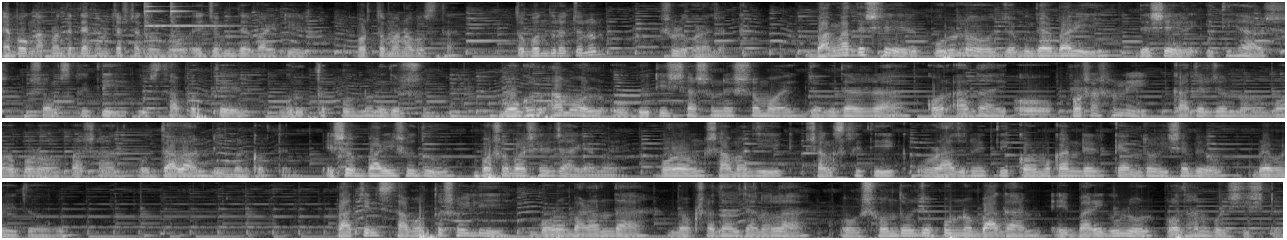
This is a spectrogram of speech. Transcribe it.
এবং আপনাদের দেখানোর চেষ্টা করব এই জমিদার বাড়িটির বর্তমান অবস্থা। তো বন্ধুরা, চলুন শুরু করা যাক। বাংলাদেশের পুরনো জমিদার বাড়ি দেশের ইতিহাস, সংস্কৃতি ও স্থাপত্যের গুরুত্বপূর্ণ নিদর্শন। মোগল আমল ও ব্রিটিশ শাসনের সময় জমিদাররা কর আদায় ও প্রশাসনিক কাজের জন্য বড় বড় প্রাসাদ ও দালান নির্মাণ করতেন। এসব বাড়ি শুধু বসবাসের জায়গা নয়, বরং সামাজিক, সাংস্কৃতিক ও রাজনৈতিক কর্মকাণ্ডের কেন্দ্র হিসেবেও ব্যবহৃত হতো প্রাচীন স্থাপত্যশৈলী, বড় বারান্দা, নকশাদার জানালা ও সৌন্দর্যপূর্ণ বাগান এই বাড়িগুলোর প্রধান বৈশিষ্ট্য।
